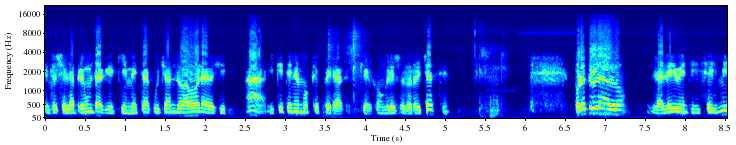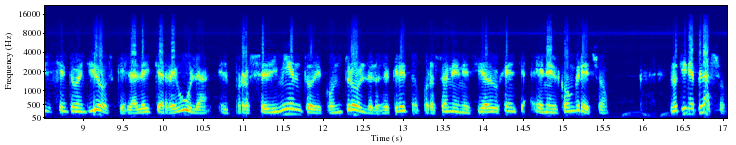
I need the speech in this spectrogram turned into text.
Entonces la pregunta que quien me está escuchando ahora es decir, ah, ¿y qué tenemos que esperar? ¿Que el Congreso lo rechace? Por otro lado, la ley 26.122, que es la ley que regula el procedimiento de control de los decretos por razones de necesidad de urgencia en el Congreso, no tiene plazo.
